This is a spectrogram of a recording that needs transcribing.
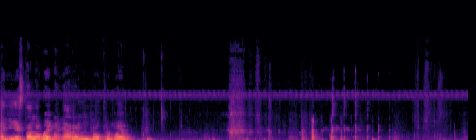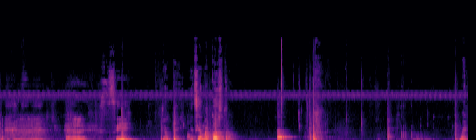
Ahí está la buena, agarra el otro nuevo. ¿Sí? Ok. Se llama Costro. Bueno,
